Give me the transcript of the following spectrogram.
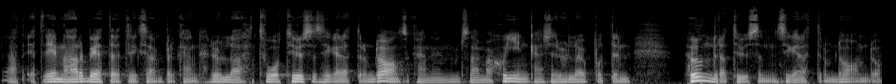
att en arbetare till exempel kan rulla 2000 cigaretter om dagen så kan en sån här maskin kanske rulla uppåt en 100 000 cigaretter om dagen då.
